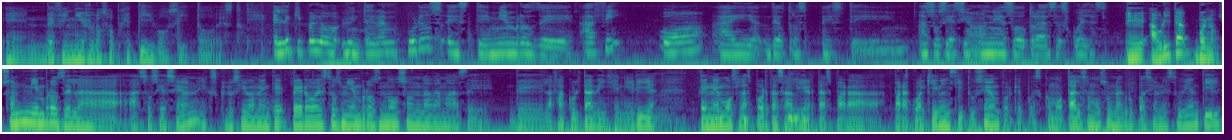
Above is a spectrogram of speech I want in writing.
en definir los objetivos y todo esto. ¿El equipo lo, lo integran puros este, miembros de AFI o hay de otras este, asociaciones, otras escuelas? Eh, ahorita, bueno, son miembros de la asociación exclusivamente, pero estos miembros no son nada más de, de la Facultad de Ingeniería. Tenemos las puertas abiertas para, para cualquier institución, porque pues como tal somos una agrupación estudiantil,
